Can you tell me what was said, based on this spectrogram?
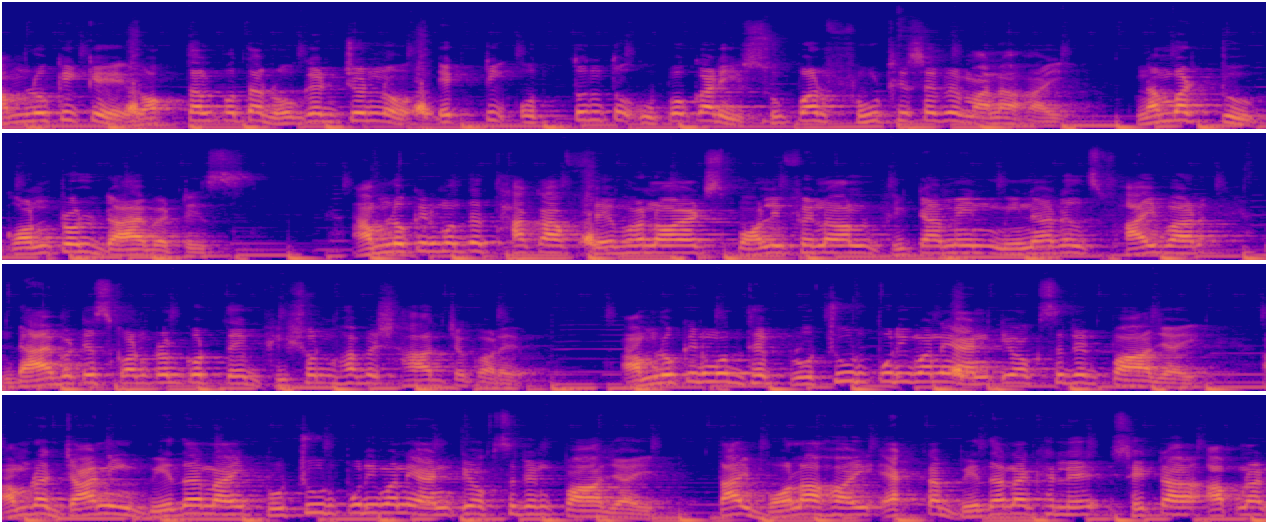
আমলকিকে রক্তাল্পতা রোগের জন্য একটি অত্যন্ত উপকারী সুপার ফুড হিসেবে মানা হয়। নাম্বার টু কন্ট্রোল ডায়াবেটিস আমলকির মধ্যে থাকা flavonoids polyphenol vitamin minerals fibre diabetes control করতে ভীষণভাবে সাহায্য করে। আমলকির মধ্যে প্রচুর পরিমাণে অ্যান্টিঅক্সিডেন্ট পাওয়া যায়। আমরা জানি বেদানায় প্রচুর পরিমাণে অ্যান্টিঅক্সিডেন্ট পাওয়া যায়। তাই বলা হয় একটা বেদানা খেলে সেটা আপনার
